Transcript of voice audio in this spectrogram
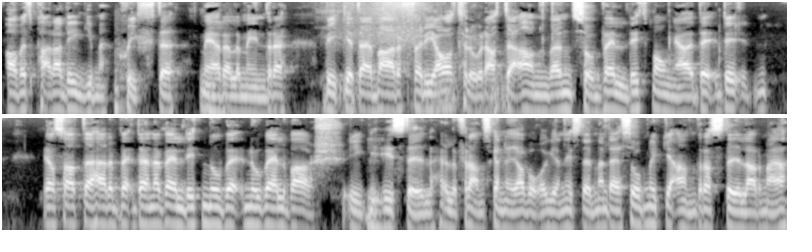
av ett paradigmskifte, mer eller mindre. Vilket är varför jag tror att det används så väldigt många... Det, det, jag sa att det här, är- den är väldigt nouvelle vache i, i stil, eller franska nya vågen i stil, men det är så mycket andra stilar med.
